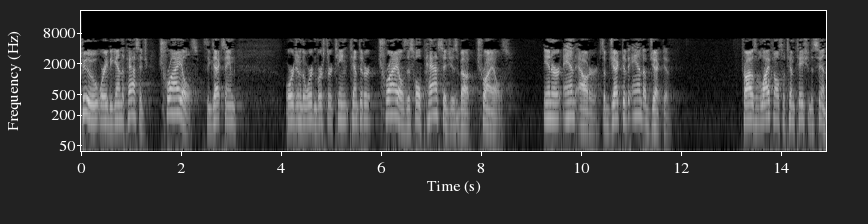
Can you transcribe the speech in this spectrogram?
2 where he began the passage. Trials. It's the exact same Origin of the word in verse 13, tempted or trials. This whole passage is about trials. Inner and outer. Subjective and objective. Trials of life and also temptation to sin.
